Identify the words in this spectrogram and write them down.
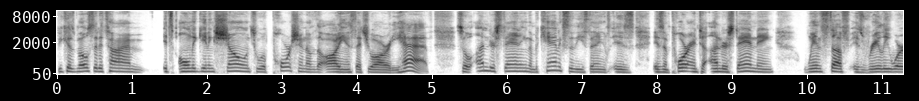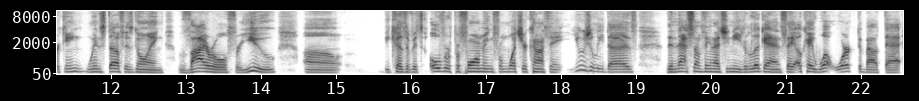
because most of the time it's only getting shown to a portion of the audience that you already have. So understanding the mechanics of these things is is important to understanding when stuff is really working, when stuff is going viral for you. Uh, because if it's overperforming from what your content usually does, then that's something that you need to look at and say, okay, what worked about that?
